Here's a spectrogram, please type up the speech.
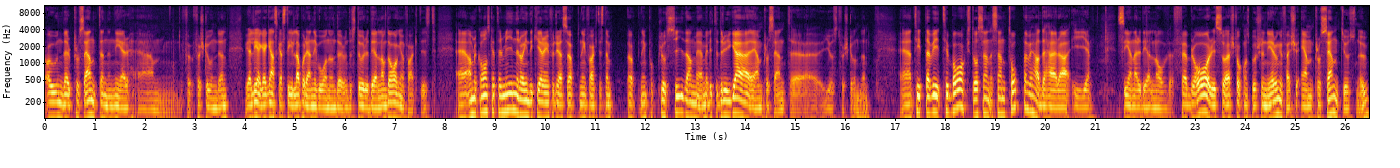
under procenten ner eh, för, för, stunden. Vi har legat ganska stilla på den nivån under, under större delen av dagen faktiskt. Eh, amerikanska terminer då indikerar inför deras öppning faktiskt en öppning på plussidan med, med lite dryga 1% eh, just för stunden. Eh, tittar vi tillbaks då sen, sen toppen vi hade här eh, i senare delen av februari så är Stockholmsbörsen ner ungefär 21% just nu.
